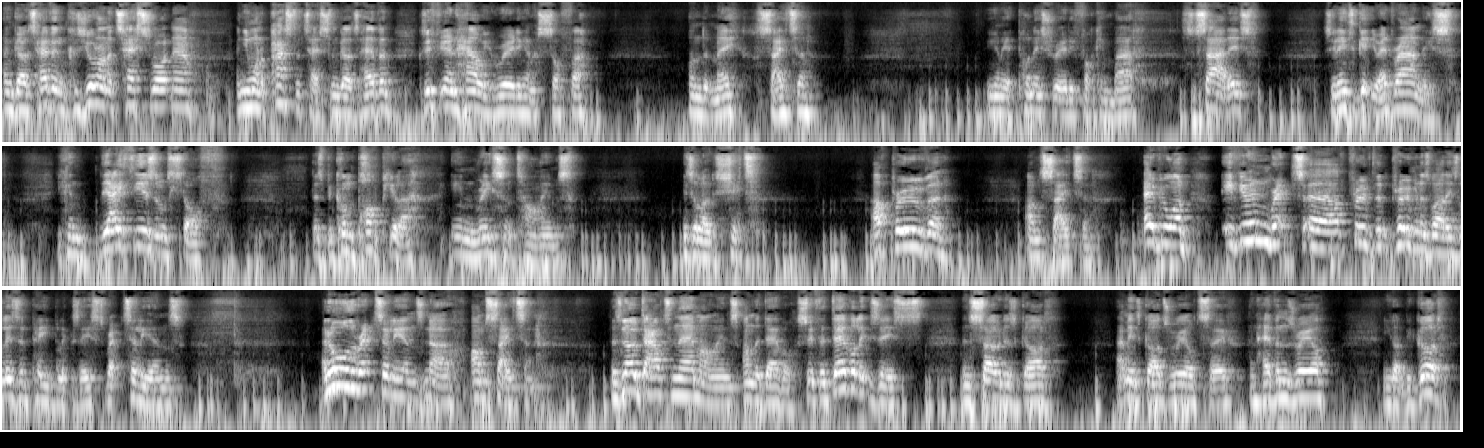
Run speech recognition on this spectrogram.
and go to heaven because you're on a test right now and you want to pass the test and go to heaven. Because if you're in hell, you're really going to suffer under me, Satan. You're going to get punished really fucking bad. It's. So you need to get your head around this. You can the atheism stuff that's become popular in recent times is a load of shit. I've proven I'm Satan. Everyone, if you're in rept, uh, I've proved proven as well these lizard people exist, reptilians, and all the reptilians know I'm Satan. There's no doubt in their minds I'm the devil. So if the devil exists, then so does God. That means God's real too, and heaven's real. You've got to be good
